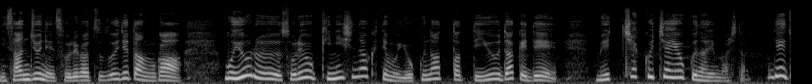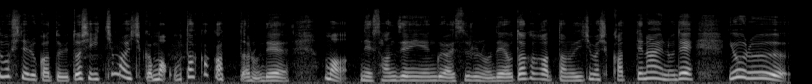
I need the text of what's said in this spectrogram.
う2 3 0年それが続いてたのがもう夜それを気にしなくても良くなったっていうだけでめちゃくちゃ良くなりました。でどうしてるかというと私1枚しか、まあ、お高かったので、まあね、3,000円ぐらいするのでお高かったので1枚しか買ってないので夜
